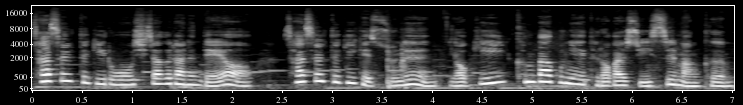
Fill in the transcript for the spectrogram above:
사슬뜨기로 시작을 하는데요. 사슬뜨기 개수는 여기 큰 바구니에 들어갈 수 있을 만큼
